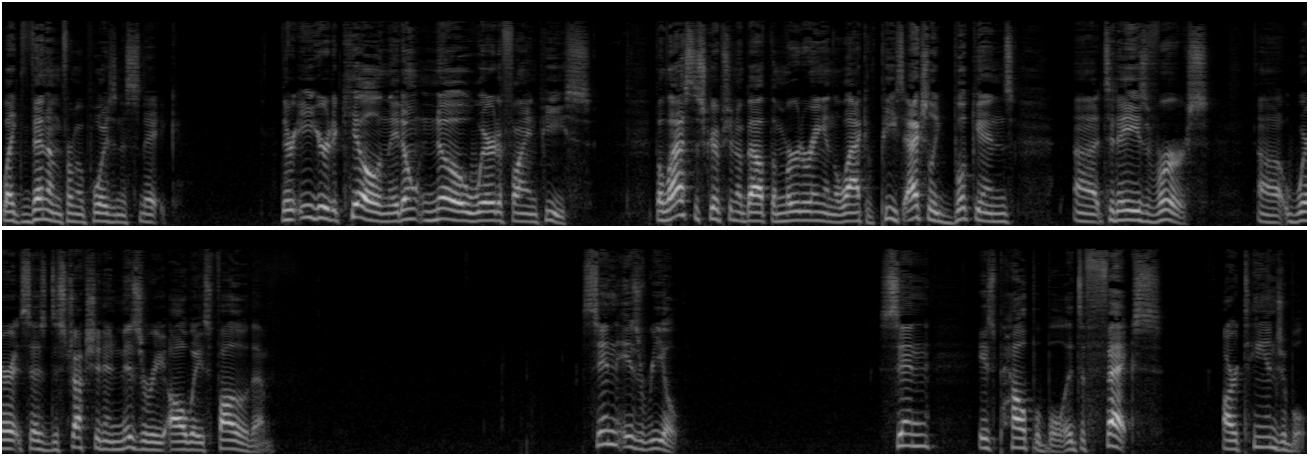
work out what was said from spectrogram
like venom from a poisonous snake. They're eager to kill and they don't know where to find peace. The last description about the murdering and the lack of peace actually bookends uh, today's verse, uh, where it says, Destruction and misery always follow them. Sin is real. Sin is palpable. Its effects are tangible.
